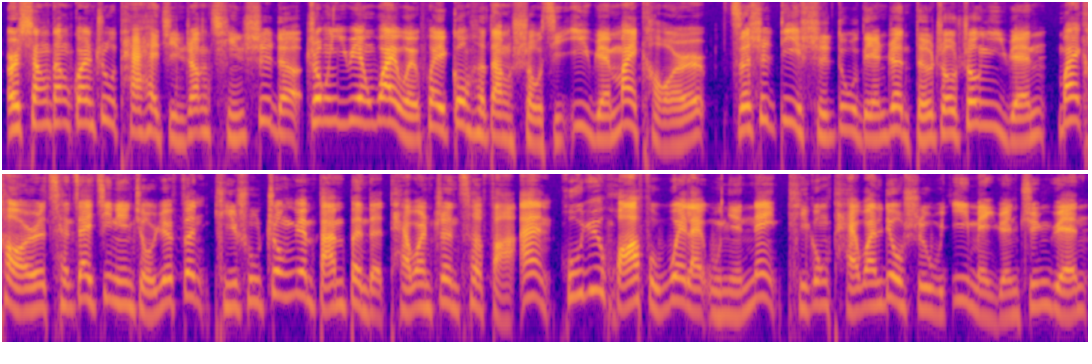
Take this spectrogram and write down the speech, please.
而相当关注台海紧张情势的众议院外委会共和党首席议员麦考尔，则是第十度连任德州众议员。麦考尔曾在今年九月份提出众院版本的台湾政策法案，呼吁华府未来五年内提供台湾六十五亿美元军援。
